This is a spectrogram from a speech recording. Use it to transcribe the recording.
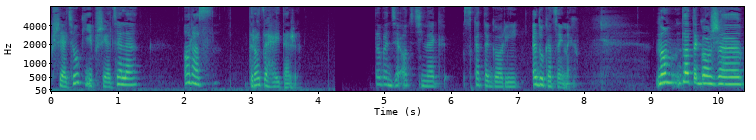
przyjaciółki i przyjaciele oraz drodzy hejterzy. To będzie odcinek z kategorii edukacyjnych. No, dlatego, że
